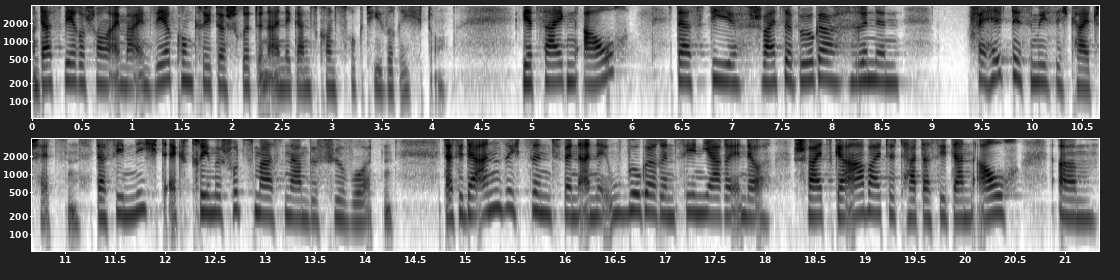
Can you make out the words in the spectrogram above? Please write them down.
Und das wäre schon einmal ein sehr konkreter Schritt in eine ganz konstruktive Richtung. Wir zeigen auch, dass die Schweizer Bürgerinnen Verhältnismäßigkeit schätzen, dass sie nicht extreme Schutzmaßnahmen befürworten, dass sie der Ansicht sind, wenn eine EU-Bürgerin zehn Jahre in der Schweiz gearbeitet hat, dass sie dann auch ähm,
